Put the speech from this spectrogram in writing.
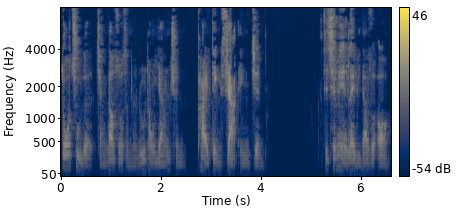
多处的讲到说什么呢？如同羊群派定下阴间。其实前面也类比到说，哦，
